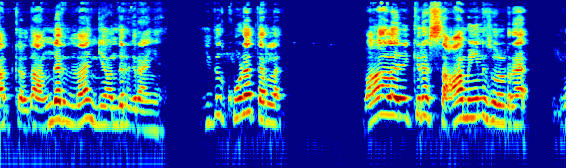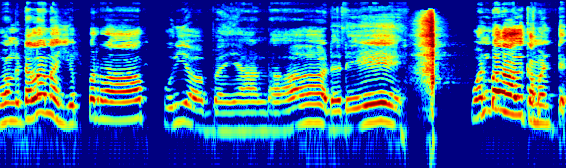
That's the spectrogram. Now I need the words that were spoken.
ஆட்கள் தான். அங்கேருந்து தான் இங்கே வந்திருக்கிறாங்க. இது கூட தெரில வாழ வைக்கிற சாமின்னு சொல்கிற உங்ககிட்டலாம் நான் எப்படா புரிய வைப்பேன்? ஏன்டா? டே ஒன்பதாவது கமெண்ட்டு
